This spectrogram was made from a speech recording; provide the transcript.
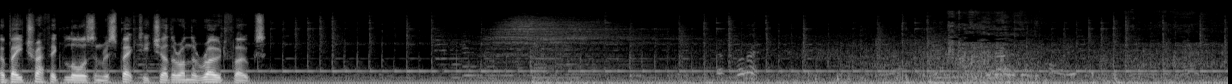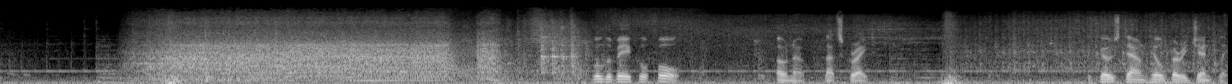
Obey traffic laws and respect each other on the road, folks. Will the vehicle fall? Oh no, that's great. It goes downhill very gently.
